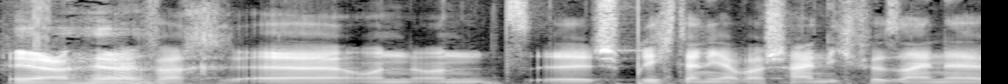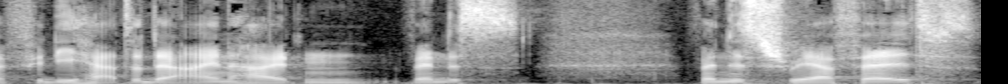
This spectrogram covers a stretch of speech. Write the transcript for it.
Ja, ja. Einfach äh, und, und äh, spricht dann ja wahrscheinlich für seine, für die Härte der Einheiten, wenn es wenn es schwer fällt,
